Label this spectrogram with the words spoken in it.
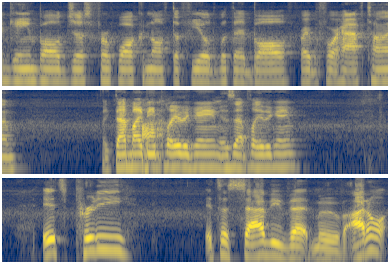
a game ball just for walking off the field with that ball right before halftime. Like that might be Ah. play the game. Is that play the game? It's pretty. It's a savvy vet move. I don't.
